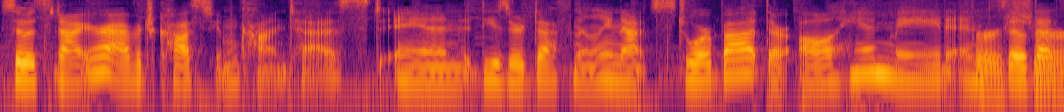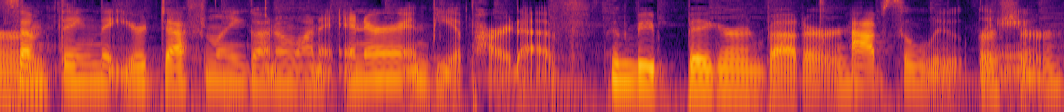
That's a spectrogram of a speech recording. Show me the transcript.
So, it's not your average costume contest. And these are definitely not store bought, they're all handmade. And For so, sure. that's something that you're definitely going to want to enter and be a part of. It's going to be bigger and better. Absolutely. For sure.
